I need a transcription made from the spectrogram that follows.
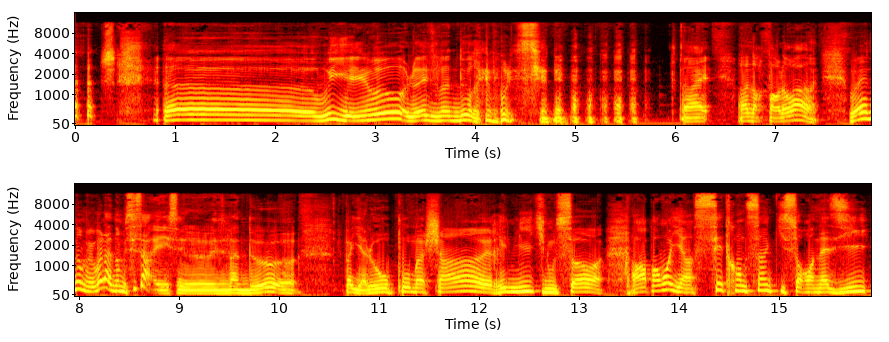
euh, oui, le S22 révolutionnaire. ouais, on en reparlera. Ouais. non, mais voilà, non, mais c'est ça. Et c'est le S22. Euh, il y a le Oppo machin, Redmi qui nous sort. Alors apparemment, il y a un C35 qui sort en Asie.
